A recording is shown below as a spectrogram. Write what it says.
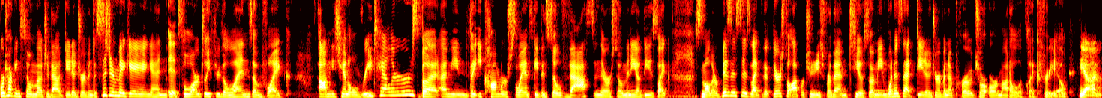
we're talking so much about data driven decision making, and it's largely through the lens of like omni-channel retailers but i mean the e-commerce landscape is so vast and there are so many of these like smaller businesses like th- there are still opportunities for them too so i mean what does that data driven approach or, or model look like for you yeah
